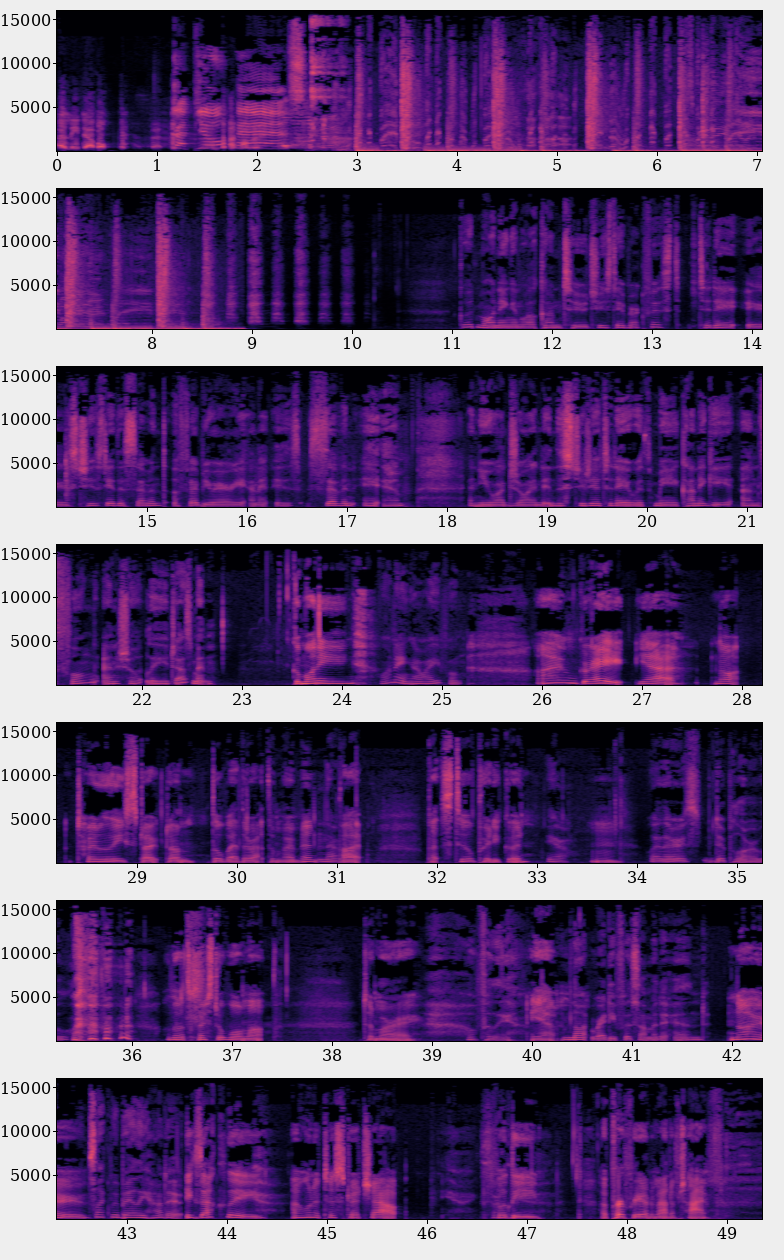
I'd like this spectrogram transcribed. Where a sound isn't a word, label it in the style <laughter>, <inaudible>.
Only double. Clap your <laughs> hands. Good morning and welcome to Tuesday Breakfast. Today is Tuesday, the 7th of February, and it is 7 a.m. And you are joined in the studio today with me, Kanigi, and Fung, and shortly Jasmine. Good morning. Morning, how are you, Fung? I'm great. Yeah, not totally stoked on the weather at the moment, No. but but still pretty good. Yeah. Mm. Weather is deplorable. <laughs> Although it's supposed to warm up tomorrow. Hopefully. Yeah. I'm not ready for summer to end. No, It's like we barely had it. exactly. I want it to stretch out Yeah, for the appropriate amount of time,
